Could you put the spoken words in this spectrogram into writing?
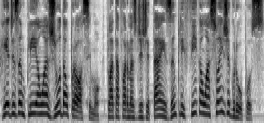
Redes ampliam ajuda ao próximo. Plataformas digitais amplificam ações de grupos.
